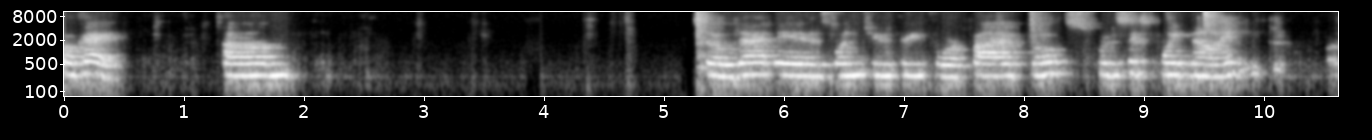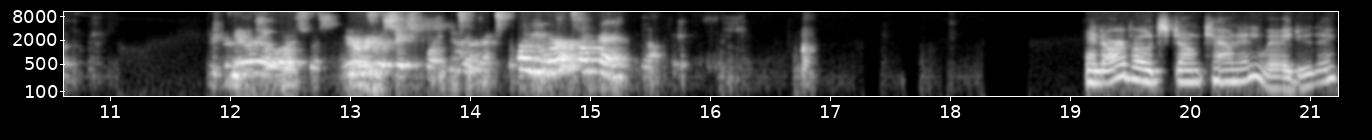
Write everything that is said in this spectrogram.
Okay. Um. So that is one, two, three, four, five votes for the six point nine. Muriel was, was, we were for six point nine. Oh, you were? Okay. And our votes don't count anyway, do they?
